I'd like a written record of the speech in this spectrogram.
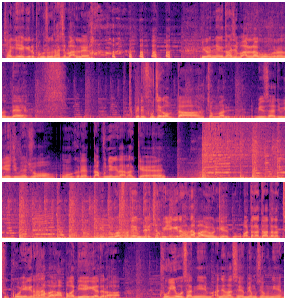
자기 얘기를 방송에서 하지 말래요. 이런 얘기도 하지 말라고 그러는데 특별히 소재가 없다. 좀만 민사야 좀 이해 좀 해줘. 어 그래 나쁜 얘기는 안 할게. 누가 선생님들이 자꾸 얘기를 하나 봐요. 이렇게 왔다 갔다 하다가 듣고 얘기를 하나 봐요. 아빠가 네 얘기하더라. 9254님, 안녕하세요, 명수 형님.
